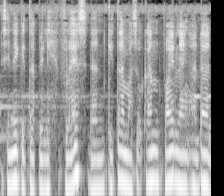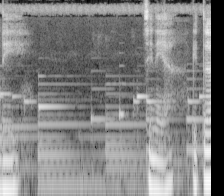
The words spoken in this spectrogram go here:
di sini kita pilih flash dan kita masukkan file yang ada di sini ya. Kita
